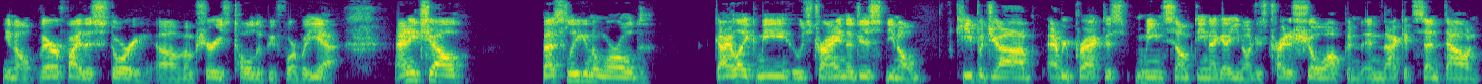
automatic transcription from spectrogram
you know verify this story. Um, I'm sure he's told it before, but yeah, NHL, best league in the world. Guy like me who's trying to just you know keep a job. Every practice means something. I got you know just try to show up and, and not get sent down.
